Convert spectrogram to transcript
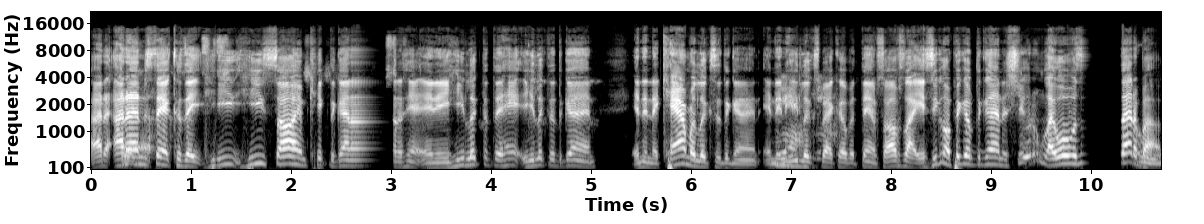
I, d- I don't yeah. understand because he he saw him kick the gun out of his hand, and he looked at the hand, he looked at the gun, and then the camera looks at the gun, and then Yeah. he looks back up at them. So I was like, is he gonna pick up the gun and shoot him? Like, what was that about?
